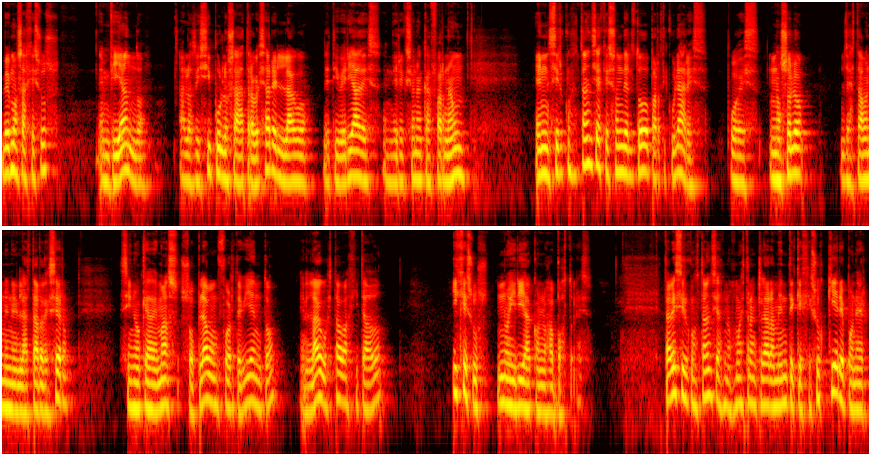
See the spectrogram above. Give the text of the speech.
vemos a Jesús enviando a los discípulos a atravesar el lago de Tiberiades en dirección a Cafarnaún, en circunstancias que son del todo particulares, pues no solo ya estaban en el atardecer, sino que además soplaba un fuerte viento, el lago estaba agitado y Jesús no iría con los apóstoles. Tales circunstancias nos muestran claramente que Jesús quiere poner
